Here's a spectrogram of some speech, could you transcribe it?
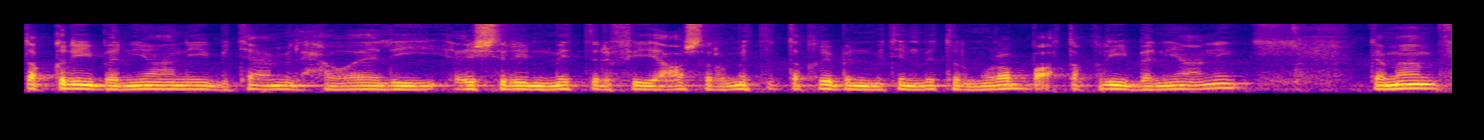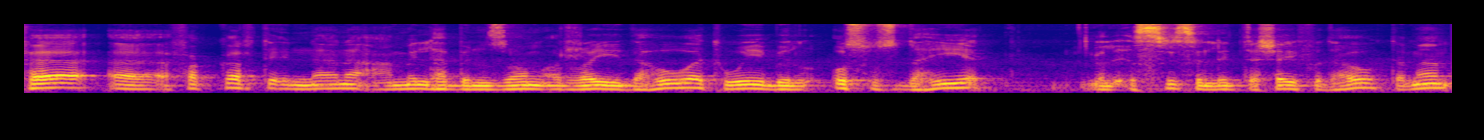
تقريبا يعني بتعمل حوالي 20 متر في 10 متر تقريبا 200 متر مربع تقريبا يعني. تمام؟ ففكرت إن أنا أعملها بنظام الري دهوت وبالأسس دهيت. القصيص اللي انت شايفه ده اهو تمام؟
